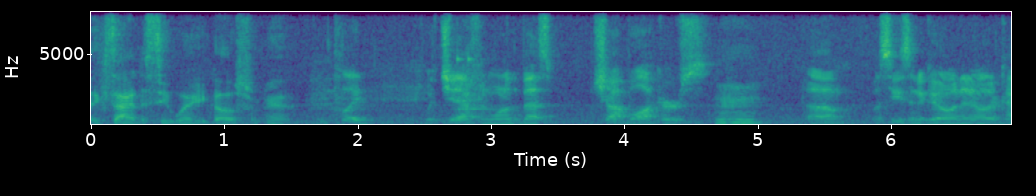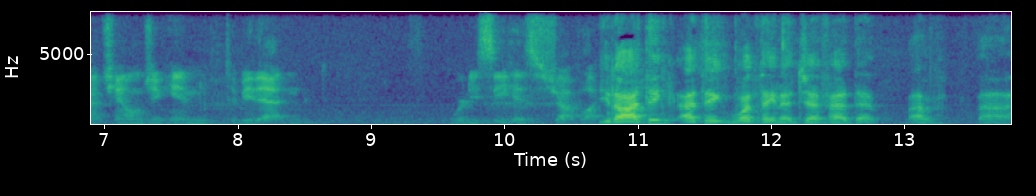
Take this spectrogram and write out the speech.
excited to see where he goes from here. He played with Jeff and one of the best shot blockers Mm-hmm. um, a season ago, and I know they're kind of challenging him to be that. And where do you see his shot blocking? You know, I think I think one thing that Jeff had that I've uh,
